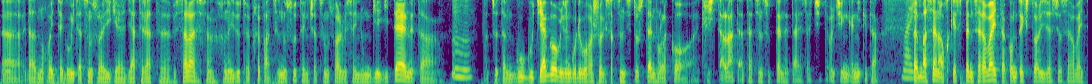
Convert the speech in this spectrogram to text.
da norbait gomitatzen zularik uh, jaterat uh, bezala, jena idut, preparatzen duzu, tentsatzen zual bezain ungi egiten, eta mm -hmm. batzuetan gu gutiago, binen gure borrasuak ezartzen zituzten, holako kristalat atatzen zuten, eta ez atxita matxin ganik, eta right. fen bazen aurkezpen zerbait, eta kontekstualizazio zerbait.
